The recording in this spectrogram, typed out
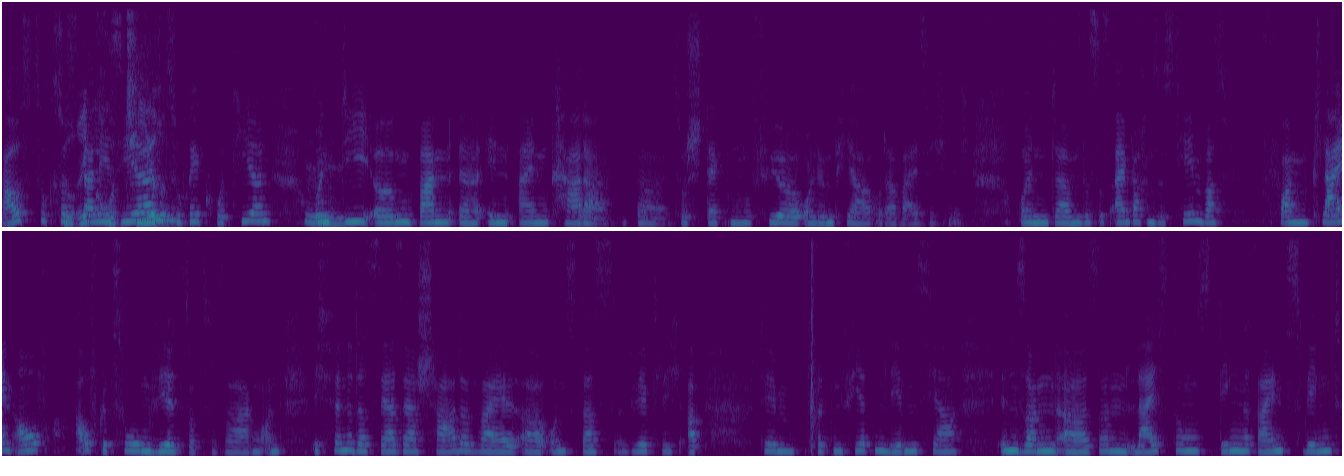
rauszukristallisieren, rekrutieren. zu rekrutieren Hm. und die irgendwann äh, in einen Kader äh, zu stecken für Olympia oder weiß ich nicht. Und ähm, das ist einfach ein System, was von klein auf aufgezogen wird sozusagen. Und ich finde das sehr, sehr schade, weil äh, uns das wirklich ab dem dritten, vierten Lebensjahr in so ein, äh, so ein Leistungsding reinzwingt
